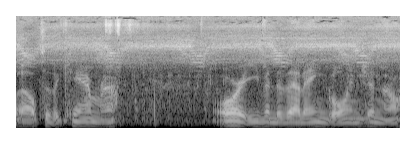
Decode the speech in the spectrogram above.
well to the camera or even to that angle in general.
